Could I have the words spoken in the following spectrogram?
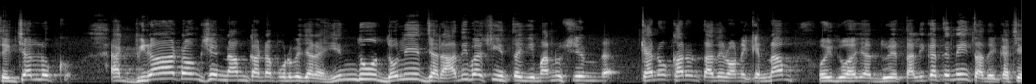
তিন চার লক্ষ। এক বিরাট অংশের নাম কাটা পড়বে যারা হিন্দু, দলিত, যারা আদিবাসী, ইত্যাদি মানুষের কেন? কারণ তাদের অনেকের নাম ওই দু হাজার দুয়ের তালিকাতে নেই, তাদের কাছে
